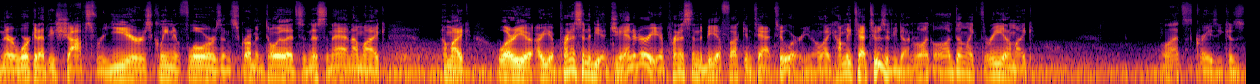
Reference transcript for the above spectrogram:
and they're working at these shops for years, cleaning floors and scrubbing toilets and this and that, and I'm like, I'm like, well, are you are you apprenticing to be a janitor? Or are you apprenticing to be a fucking tattooer? You know, like how many tattoos have you done? We're like, oh, I've done like three, and I'm like, well, that's crazy because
